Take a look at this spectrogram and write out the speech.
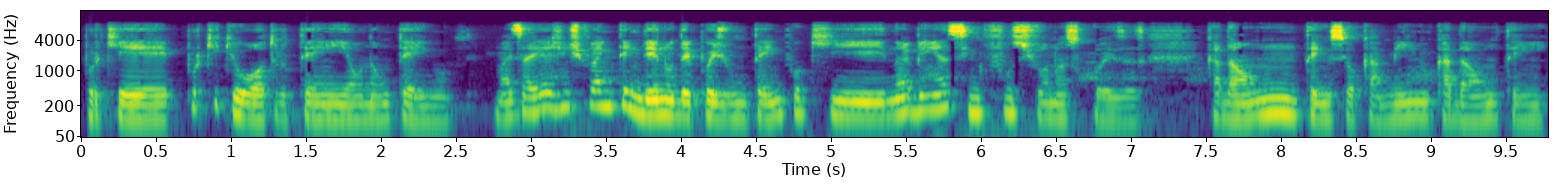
porque por que, que o outro tem e eu não tenho? Mas aí a gente vai entendendo depois de um tempo que não é bem assim que funcionam as coisas. Cada um tem o seu caminho, cada um tem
